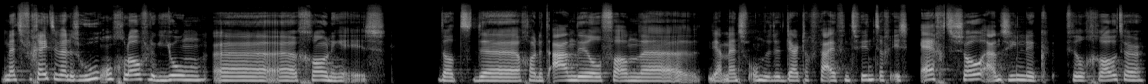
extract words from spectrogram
mensen vergeten wel eens hoe ongelooflijk jong uh, Groningen is dat de, gewoon het aandeel van uh, ja, mensen onder de 30, 25 is echt zo aanzienlijk veel groter.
